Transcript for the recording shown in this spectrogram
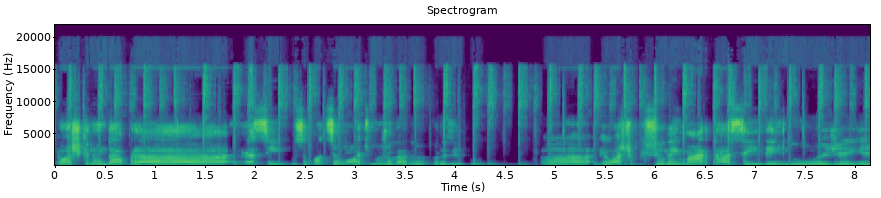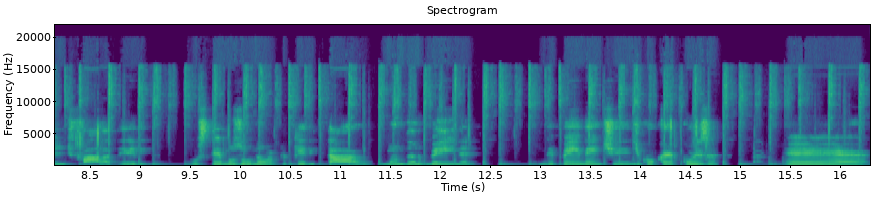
eu acho que não dá pra. É assim, você pode ser um ótimo jogador. Por exemplo, uh, eu acho que se o Neymar tá ascendendo hoje aí, a gente fala dele, gostemos ou não, é porque ele tá mandando bem, né? Independente de qualquer coisa. É...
